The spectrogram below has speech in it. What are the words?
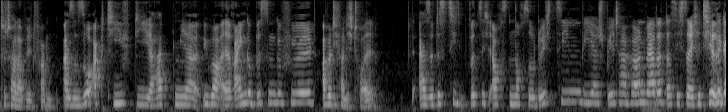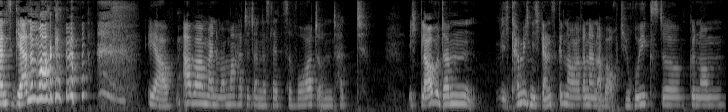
totaler Wildfang. Also so aktiv, die hat mir überall reingebissen gefühlt, aber die fand ich toll. Also das wird sich auch noch so durchziehen, wie ihr später hören werdet, dass ich solche Tiere ganz gerne mag. ja, aber meine Mama hatte dann das letzte Wort und hat ich glaube dann, ich kann mich nicht ganz genau erinnern, aber auch die ruhigste genommen,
